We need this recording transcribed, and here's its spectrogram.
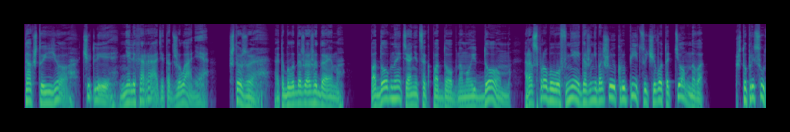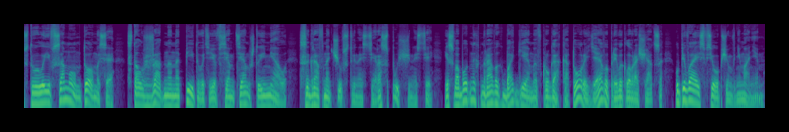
так что ее чуть ли не лихорадит от желания. Что же, это было даже ожидаемо. Подобное тянется к подобному, и дом, распробовав в ней даже небольшую крупицу чего-то темного, что присутствовало и в самом Томасе, стал жадно напитывать ее всем тем, что имел, сыграв на чувственности, распущенности и свободных нравах богемы, в кругах которой Ева привыкла вращаться, упиваясь всеобщим вниманием.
